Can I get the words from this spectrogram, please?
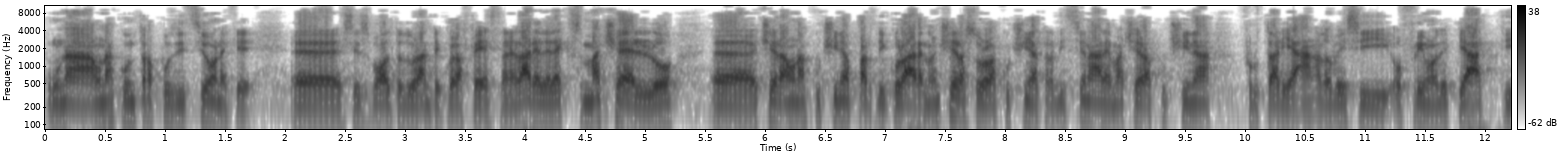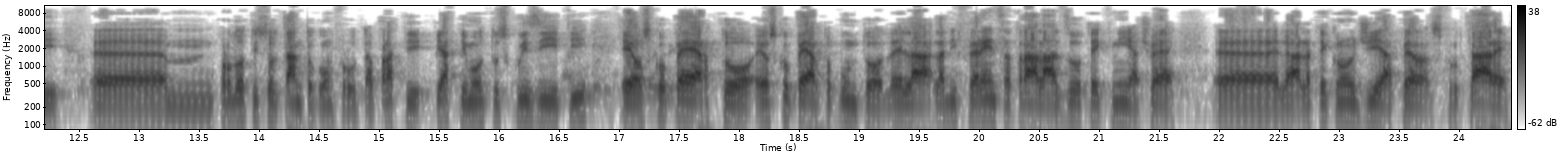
una, una contrapposizione che eh, si è svolta durante quella festa. Nell'area dell'ex macello eh, c'era una cucina particolare, non c'era solo la cucina tradizionale ma c'era la cucina fruttariana dove si offrivano dei piatti ehm, prodotti soltanto con frutta, piatti, piatti molto squisiti e ho scoperto, e ho scoperto appunto della, la differenza tra la zootecnia, cioè eh, la, la, tecnologia per sfruttare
